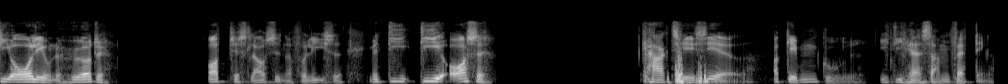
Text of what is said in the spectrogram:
de overlevende hørte op til slagsiden og forliset. Men de, de er også karakteriseret og gennemgået i de her sammenfatninger,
